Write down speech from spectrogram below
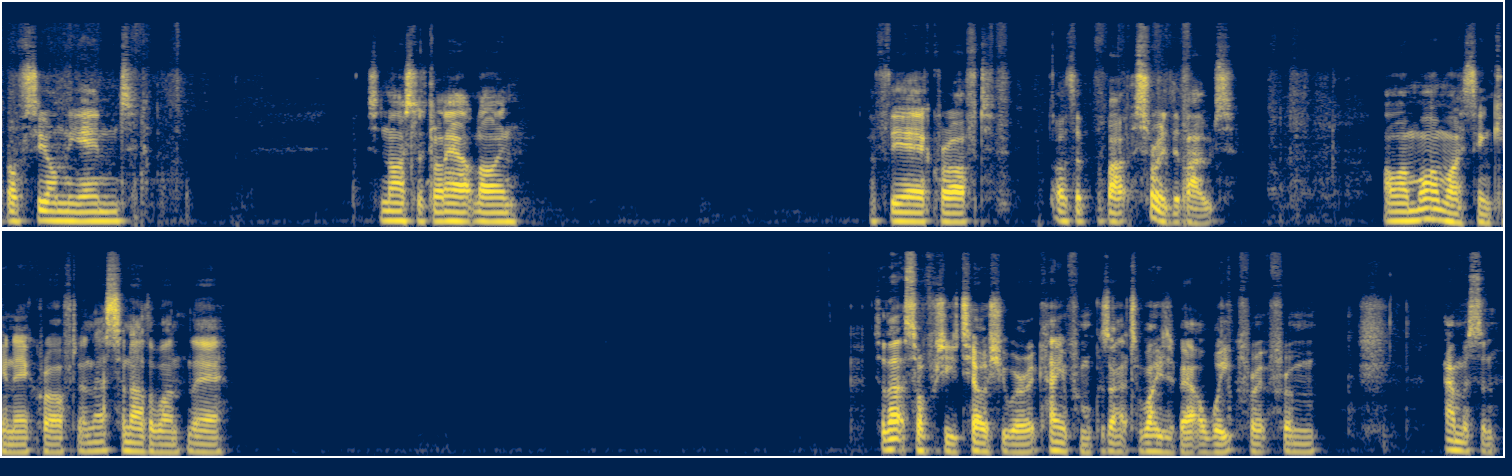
obviously on the end it's a nice little outline of the aircraft of the boat sorry the boat. Oh and why am I thinking aircraft? And that's another one there So that's obviously tells you where it came from because I had to wait about a week for it from Amazon.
